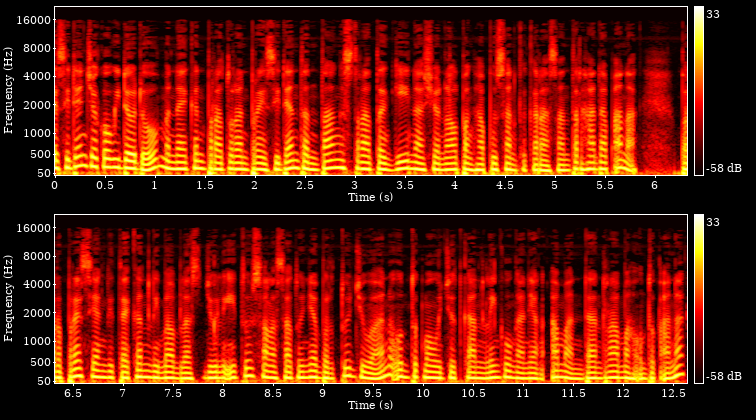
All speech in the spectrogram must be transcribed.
Presiden Joko Widodo menaikkan peraturan presiden tentang strategi nasional penghapusan kekerasan terhadap anak. Perpres yang diteken 15 Juli itu salah satunya bertujuan untuk mewujudkan lingkungan yang aman dan ramah untuk anak,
